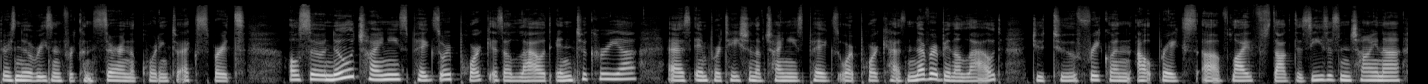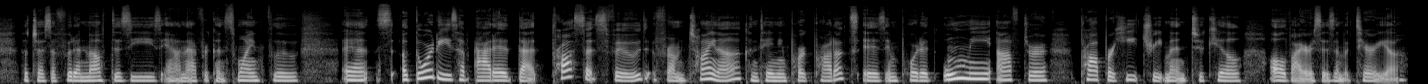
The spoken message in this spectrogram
there's no reason for concern, according to experts. Also, no Chinese pigs or pork is allowed into Korea, as importation of Chinese pigs or pork has never been allowed due to frequent outbreaks of livestock diseases in China, such as the foot and mouth disease and African swine flu. And authorities have added that processed food from China containing pork products is imported only after proper heat treatment to kill all viruses and bacteria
